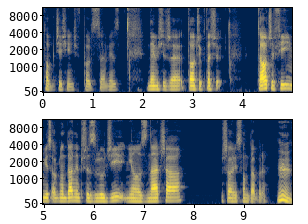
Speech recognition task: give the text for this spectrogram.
top 10 w Polsce, więc wydaje mi się, że to, czy ktoś, to, czy film jest oglądany przez ludzi, nie oznacza, że one są dobre. Hmm.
